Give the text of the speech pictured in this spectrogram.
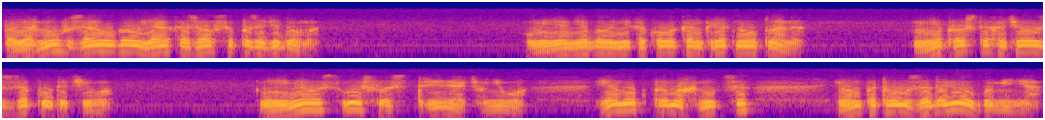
Повернув за угол, я оказался позади дома. У меня не было никакого конкретного плана. Мне просто хотелось запутать его. Не имело смысла стрелять в него. Я мог промахнуться, и он потом задавил бы меня.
